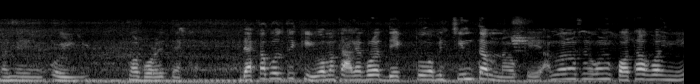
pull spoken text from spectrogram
মানে ওই আমার বরের দেখা। দেখা বলতে কি, ও আমাকে আগে করে দেখতো, আমি চিনতাম না ওকে। আমি ওনার সঙ্গে কোনো কথা হয়নি।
